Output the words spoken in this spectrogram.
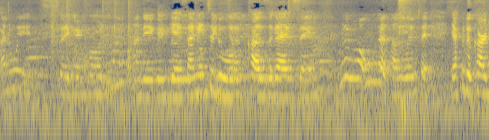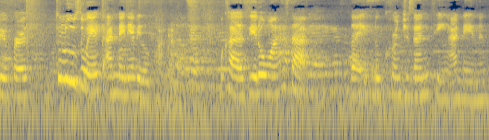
and weights. So you're going run and then you're going yes i need to do because the guy say I don't know what say you have to do cardio first to lose the weight and then you build fat because you don't want to start like do crunches and thing and then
